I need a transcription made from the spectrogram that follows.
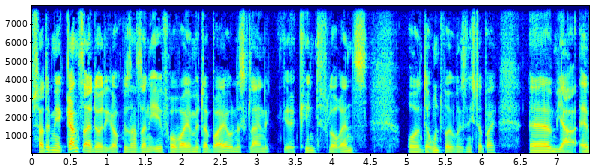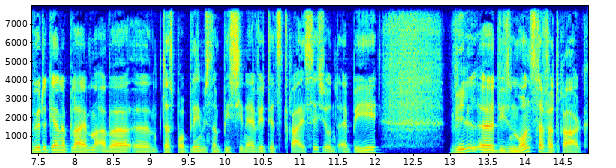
Das hatte mir ganz eindeutig auch gesagt. Seine Ehefrau war ja mit dabei und das kleine äh, Kind, Florenz. Und der Hund war übrigens nicht dabei. Ähm, ja, er würde gerne bleiben, aber äh, das Problem ist noch ein bisschen, er wird jetzt 30 und RB will äh, diesen Monstervertrag,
